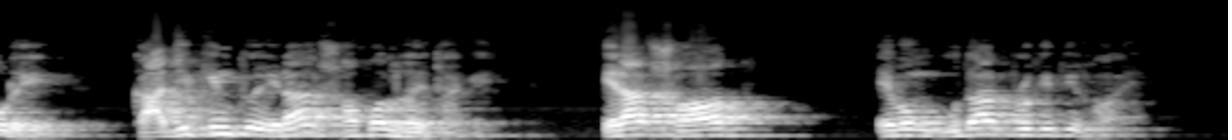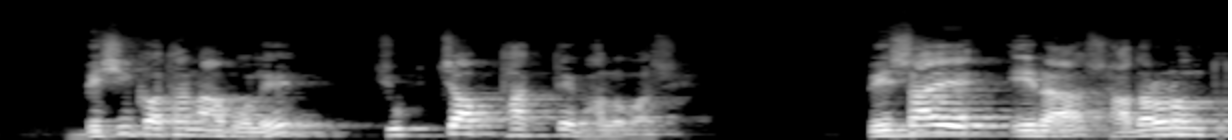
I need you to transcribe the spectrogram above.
করে কাজে কিন্তু এরা সফল হয়ে থাকে। এরা সৎ এবং উদার প্রকৃতির হয়। বেশি কথা না বলে চুপচাপ থাকতে ভালোবাসে। পেশায় এরা সাধারণত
